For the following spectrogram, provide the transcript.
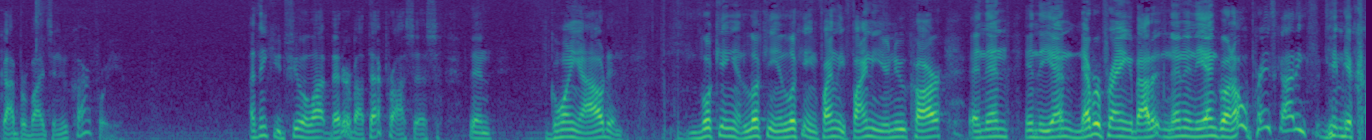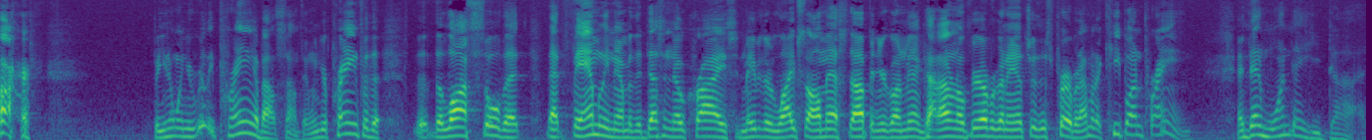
God provides a new car for you. I think you'd feel a lot better about that process than going out and looking and looking and looking and finally finding your new car and then in the end never praying about it and then in the end going, oh, praise God, he gave me a car. But you know, when you're really praying about something, when you're praying for the, the, the, lost soul, that, that family member that doesn't know Christ, and maybe their life's all messed up, and you're going, man, God, I don't know if you're ever going to answer this prayer, but I'm going to keep on praying. And then one day he does.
